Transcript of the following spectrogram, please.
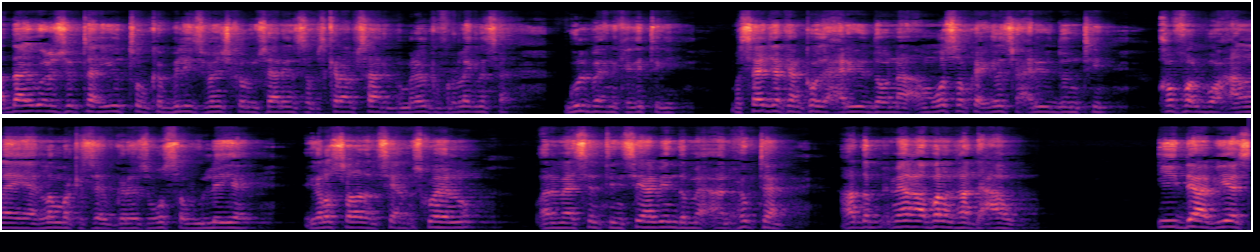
haddaa igu cusub tahay youtubeka bliis meesha kalu saareen subscribe saar gamareelka furlegnasa gul baa kaga tegay masaajarkan ka wada xiriiri doonaa ama wasabka igala soo xiriiri doontiin. Qof walba waxaan leeyahay lambarka seef gareyso wasab uu leeyahay. Igala soo hadal si aan isku helno waana mahadsantihiin si habeen dambe aan xogtaan hadda meeqaa ballan qaada caawo. Idaab yes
